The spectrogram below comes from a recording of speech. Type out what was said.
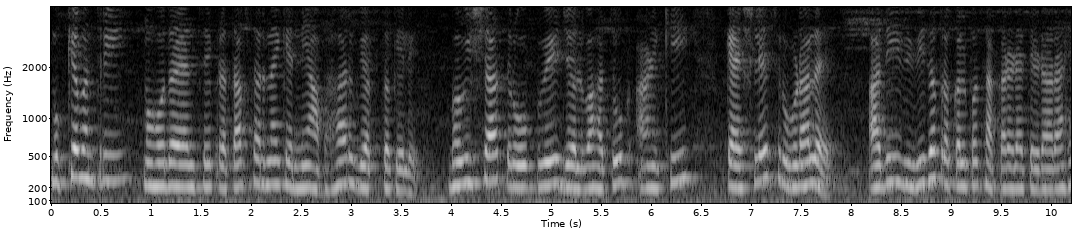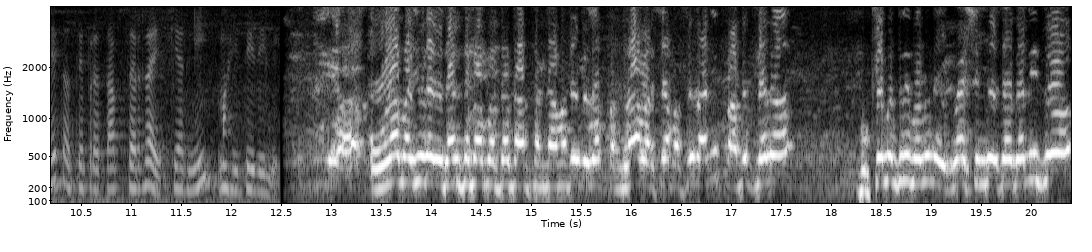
मुख्यमंत्री महोदयांचे प्रताप सरनाईक यांनी आभार व्यक्त केले. भविष्यात रोपवे जलवाहतूक आणखी कॅशलेस रुग्णालय आदी विविध प्रकल्प साकारण्यात येणार आहेत असे प्रताप सरनाईक यांनी माहिती दिली. ओळा बाजूला विधानसभा मतदारसंघामध्ये गेल्या पंधरा वर्षापासून आणि प्रामुख्यानं मुख्यमंत्री म्हणून एकनाथ शिंदे साहेबांनी जो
